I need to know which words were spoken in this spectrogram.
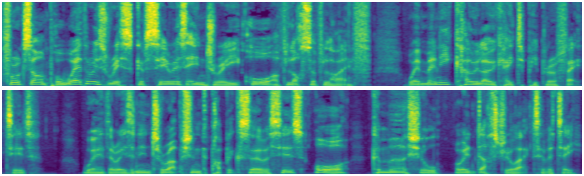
For example, where there is risk of serious injury or of loss of life, where many co located people are affected, where there is an interruption to public services or commercial or industrial activity.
